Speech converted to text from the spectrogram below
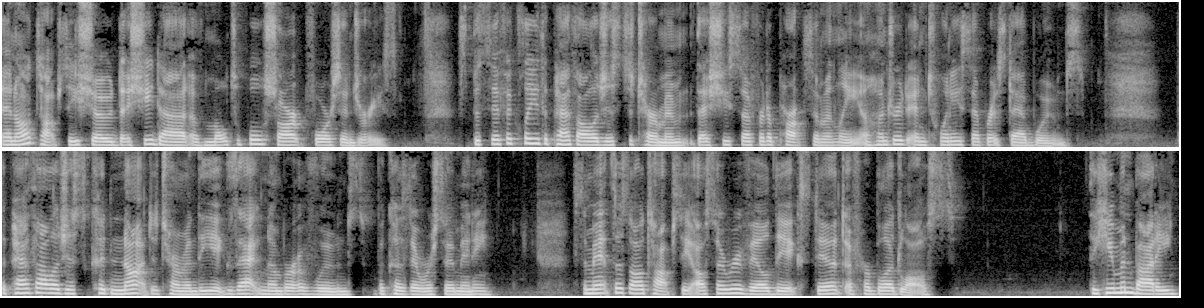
An autopsy showed that she died of multiple sharp force injuries. Specifically, the pathologist determined that she suffered approximately 120 separate stab wounds. The pathologist could not determine the exact number of wounds because there were so many. Samantha's autopsy also revealed the extent of her blood loss. The human body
